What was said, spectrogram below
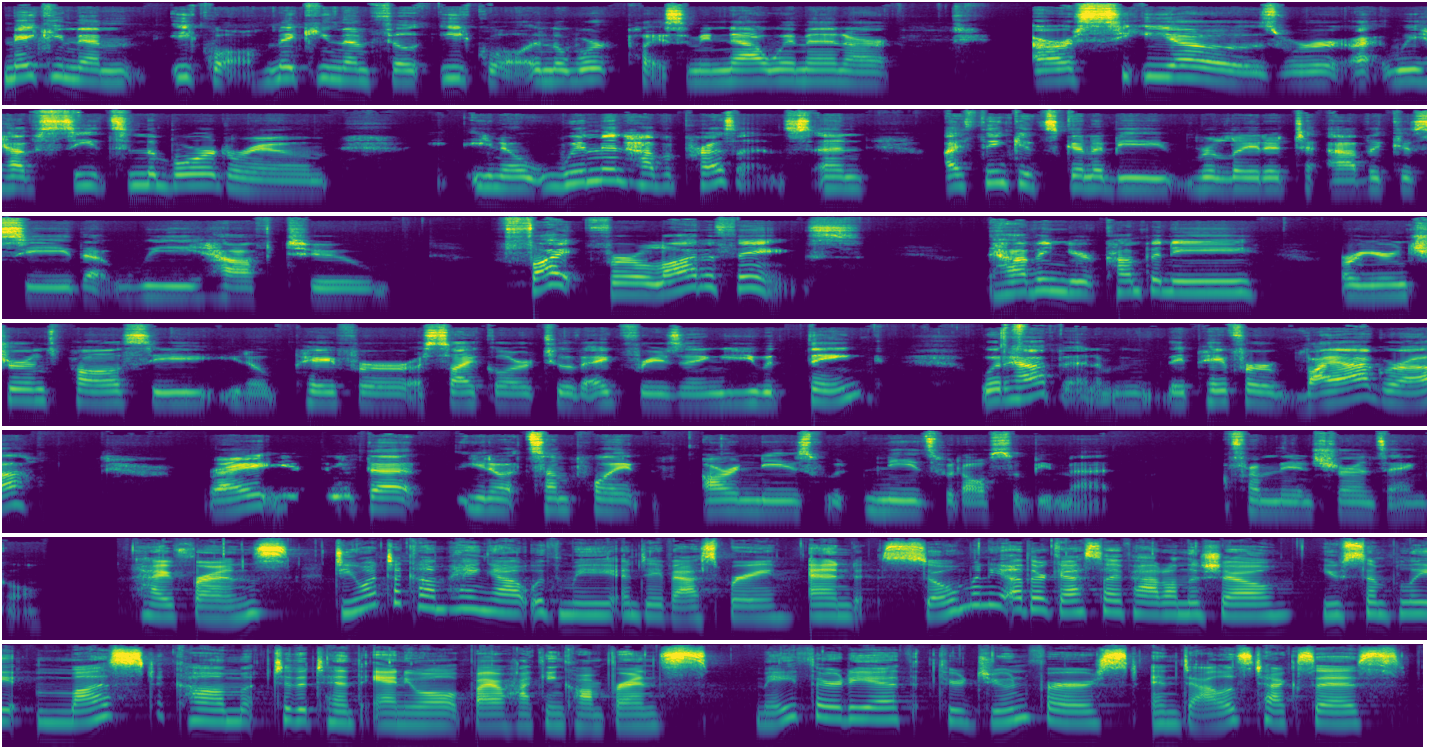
making them equal, making them feel equal in the workplace. I mean, now women are our CEOs. We're uh, we have seats in the boardroom. You know, women have a presence, and I think it's going to be related to advocacy that we have to fight for a lot of things. Having your company or your insurance policy, you know, pay for a cycle or two of egg freezing, you would think would happen. I mean, they pay for Viagra, right? You think that, you know, at some point our needs needs would also be met from the insurance angle. Hi, friends. Do you want to come hang out with me and Dave Asprey and so many other guests I've had on the show? You simply must come to the 10th annual Biohacking Conference. May 30th through June 1st in Dallas, Texas.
